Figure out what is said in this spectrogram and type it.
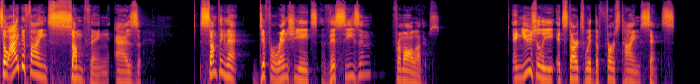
So I define something as something that differentiates this season from all others. And usually it starts with the first time since.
